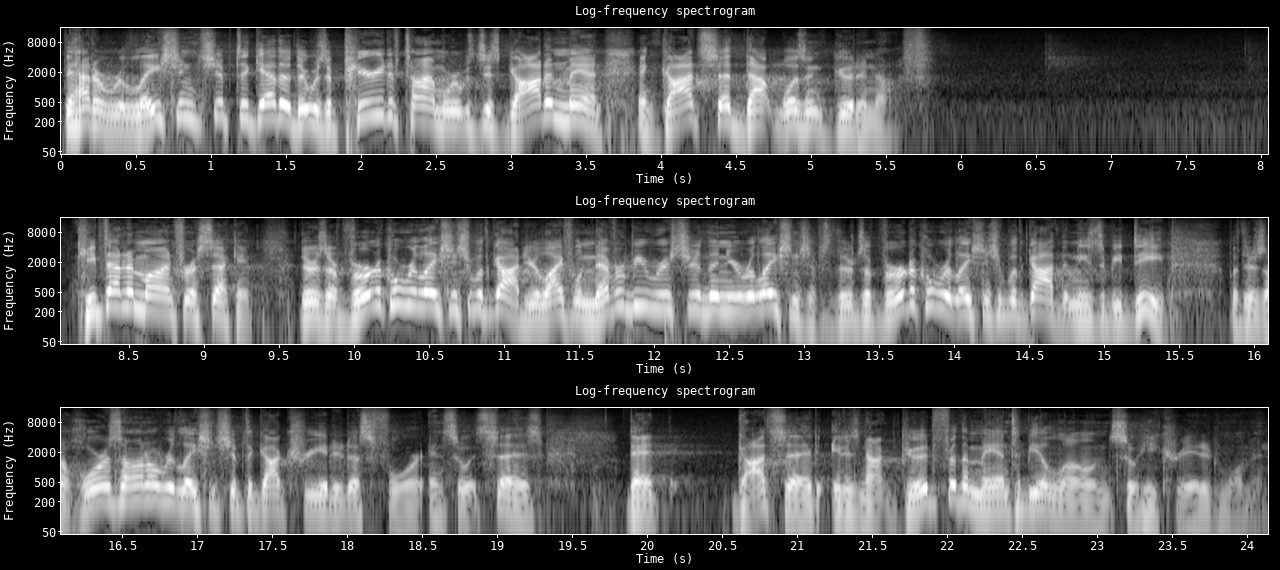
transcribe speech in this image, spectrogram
They had a relationship together. There was a period of time where it was just God and man, and God said that wasn't good enough. Keep that in mind for a second. There's a vertical relationship with God. Your life will never be richer than your relationships. There's a vertical relationship with God that needs to be deep, but there's a horizontal relationship that God created us for. And so it says that God said, It is not good for the man to be alone, so he created woman.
